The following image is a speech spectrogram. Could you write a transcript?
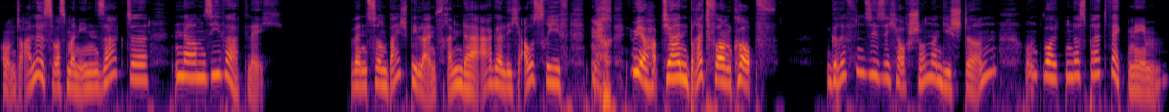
Und alles, was man ihnen sagte, nahmen sie wörtlich. Wenn zum Beispiel ein Fremder ärgerlich ausrief, »Ach, ihr habt ja ein Brett vorm Kopf«, griffen sie sich auch schon an die Stirn und wollten das Brett wegnehmen.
